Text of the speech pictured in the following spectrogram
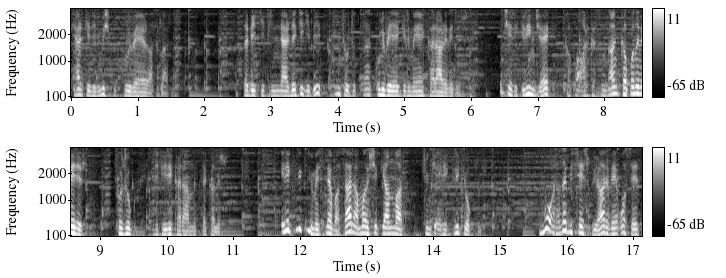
terk edilmiş bir kulübeye rastlar. Tabii ki filmlerdeki gibi bu çocuk da kulübeye girmeye karar verir. İçeri girince kapı arkasından kapanıverir. Çocuk zifiri karanlıkta kalır. Elektrik düğmesine basar ama ışık yanmaz çünkü elektrik yoktur. Bu arada bir ses duyar ve o ses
